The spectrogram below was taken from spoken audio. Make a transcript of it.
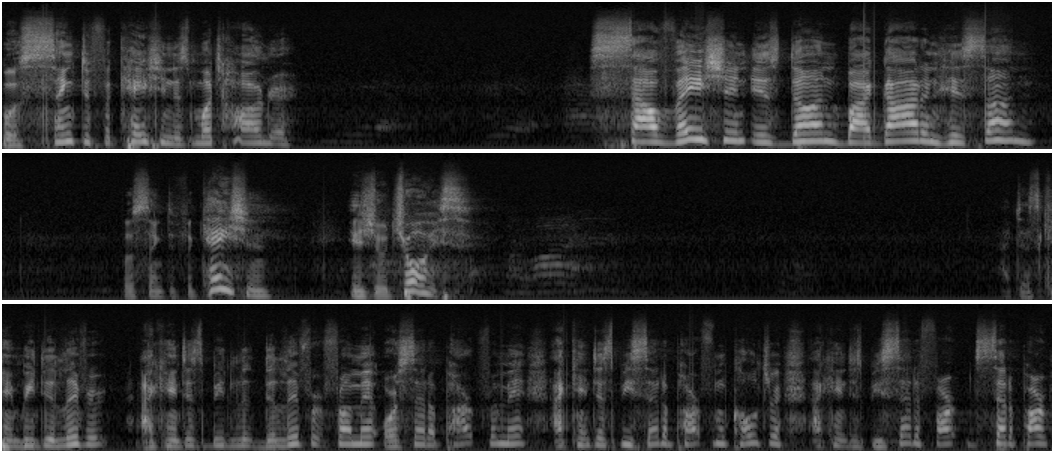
but sanctification is much harder. Salvation is done by God and His Son, but sanctification is your choice. I just can't be delivered I can't just be delivered from it or set apart from it. I can't just be set apart from culture. I can't just be set apart, set apart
